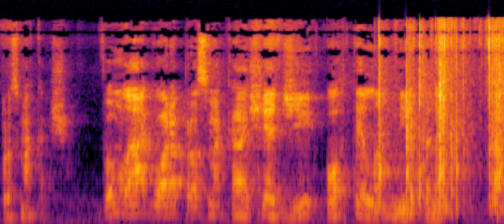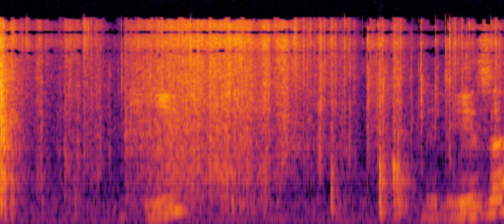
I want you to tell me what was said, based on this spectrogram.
próxima caixa. Vamos lá, agora a próxima caixa é de hortelã meta, né? Aqui. Beleza.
